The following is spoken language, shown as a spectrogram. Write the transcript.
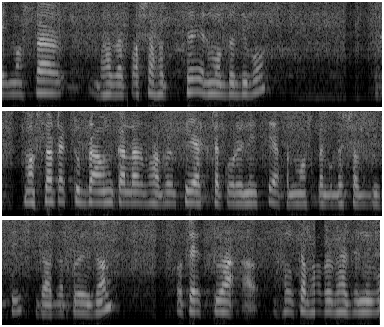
এই মশলার ভাজা কষা হচ্ছে, এর মধ্যে দিব মশলাটা একটু ব্রাউন কালার ভাবে পেঁয়াজটা করে নিচ্ছি এখন মশলাগুলো সব দিছি, যা যা প্রয়োজন। ওটা একটু হালকাভাবে ভাজে নিব।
